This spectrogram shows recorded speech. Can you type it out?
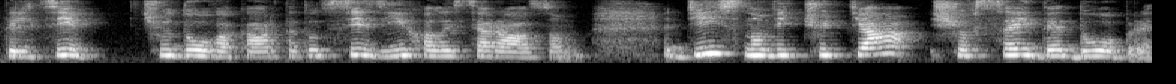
Тельці, чудова карта. Тут всі з'їхалися разом. Дійсно відчуття, що все йде добре.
